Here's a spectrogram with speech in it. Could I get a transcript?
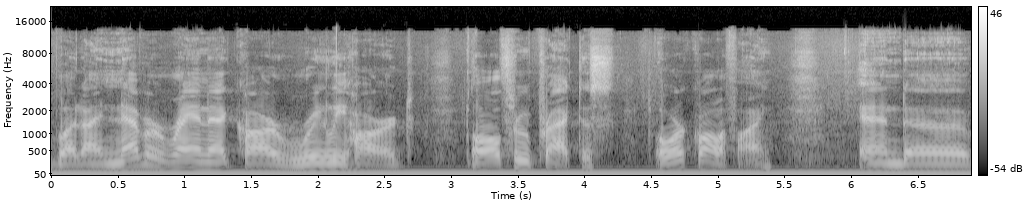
but I never ran that car really hard all through practice or qualifying. And uh,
